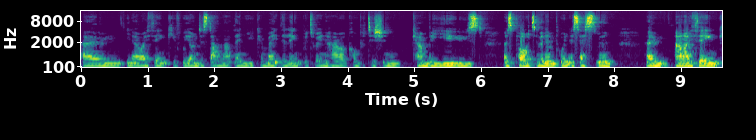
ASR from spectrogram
Um, you know, I think if we understand that, then you can make the link between how a competition can be used as part of an endpoint assessment. Um, and I think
